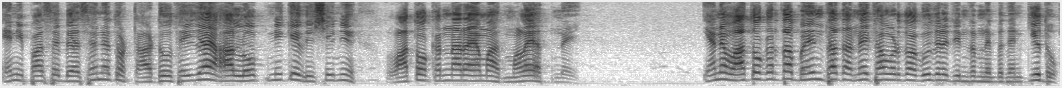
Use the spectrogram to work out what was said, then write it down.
એની પાસે બેસે ને તો ટાઢું થઈ જાય. આ લોકની કે વિષયની વાતો કરનારા એમાં મળે જ નહીં. એને વાતો કરતા બહેન થતા, નહીં થાવડતો આ ગુજરાતીને તમને બધાને કીધું.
